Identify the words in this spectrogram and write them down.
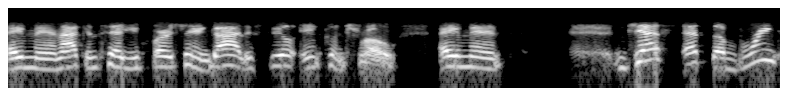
Amen. I can tell you firsthand, God is still in control. Amen. Just at the brink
